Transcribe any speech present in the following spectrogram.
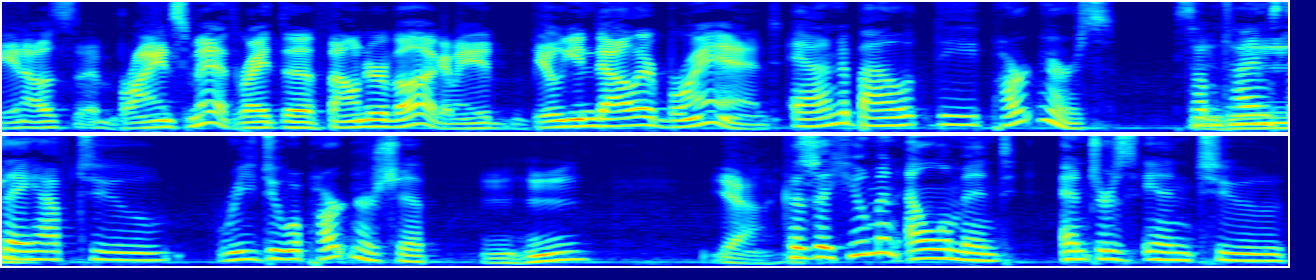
you know, it's, uh, Brian Smith, right, the founder of UGG. I mean, a billion-dollar brand. and about the partners. Sometimes Mm-hmm. they have to redo a partnership Yeah, because the human element enters into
